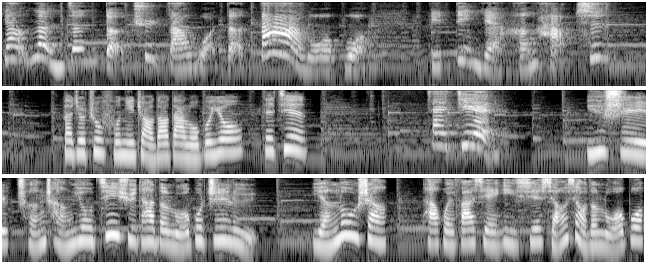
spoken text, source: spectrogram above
要认真的去找我的大萝卜，一定也很好吃。那就祝福你找到大萝卜哟！再见，再见。于是程程又继续他的萝卜之旅。沿路上，他会发现一些小小的萝卜，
